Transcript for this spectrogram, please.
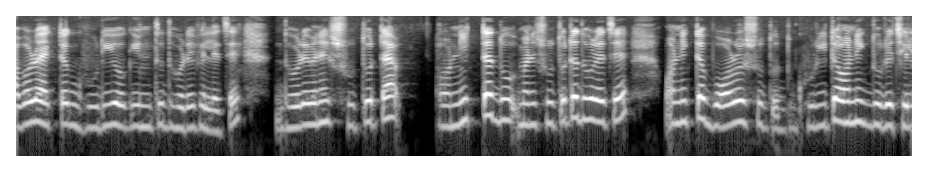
আবারও একটা ঘুড়িও কিন্তু ধরে ফেলেছে। ধরে মানে সুতোটা অনেকটা দূর মানে সুতোটা ধরেছে, অনেকটা বড় সুতো, ঘুড়িটা অনেক দূরে ছিল,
